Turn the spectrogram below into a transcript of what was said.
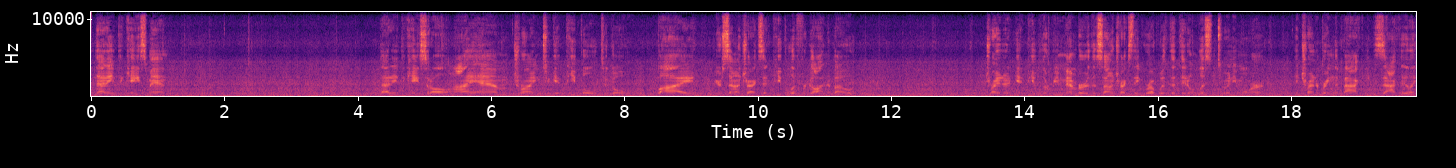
And that ain't the case, man. That ain't the case at all. I am trying to get people to go buy your soundtracks that people have forgotten about. Trying to get people to remember the soundtracks they grew up with that they don't listen to anymore. And trying to bring them back exactly like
